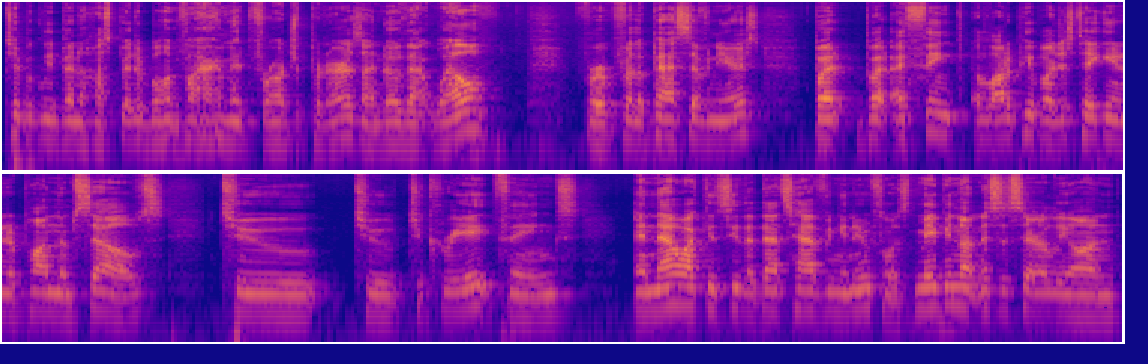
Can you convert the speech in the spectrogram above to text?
typically been a hospitable environment for entrepreneurs. I know that well for for the past seven years. But but I think a lot of people are just taking it upon themselves to to to create things, and now I can see that that's having an influence. Maybe not necessarily on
